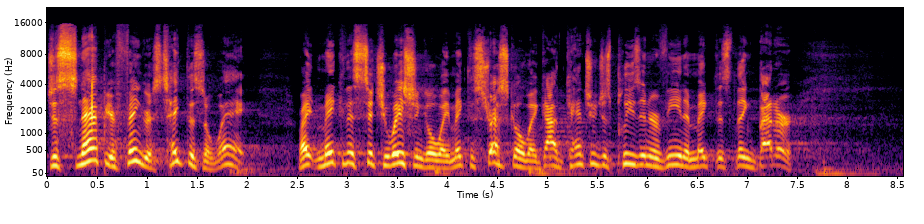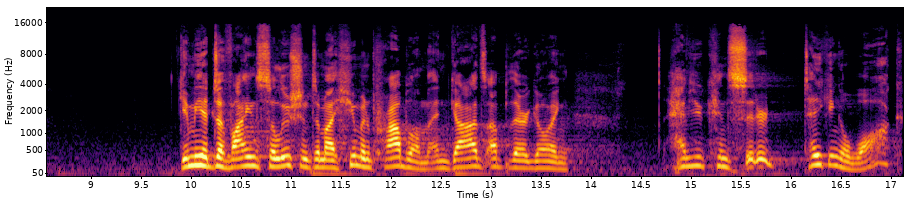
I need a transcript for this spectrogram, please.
just snap your fingers, take this away. Right? Make this situation go away, make the stress go away. God, can't you just please intervene and make this thing better? Give me a divine solution to my human problem. And God's up there going, Have you considered taking a walk?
